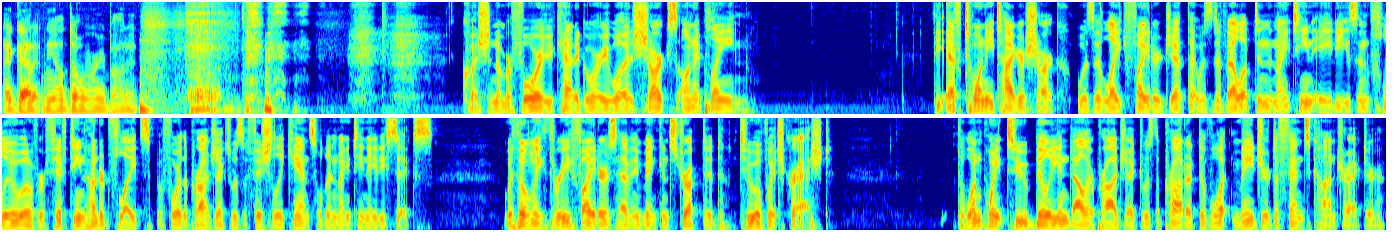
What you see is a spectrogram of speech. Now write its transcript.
I got it, Neal. Don't worry about it. Question number four Your category was Sharks on a Plane. The F 20 Tiger Shark was a light fighter jet that was developed in the 1980s and flew over 1,500 flights before the project was officially canceled in 1986, with only three fighters having been constructed, two of which crashed. The $1.2 billion project was the product of what major defense contractor,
